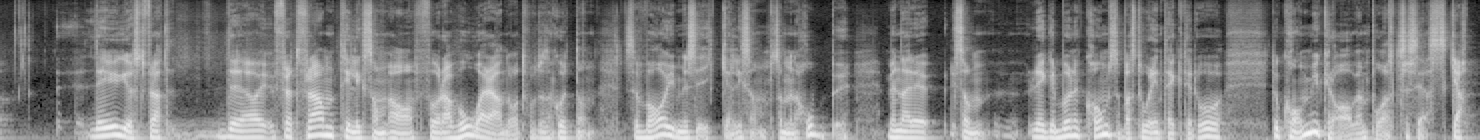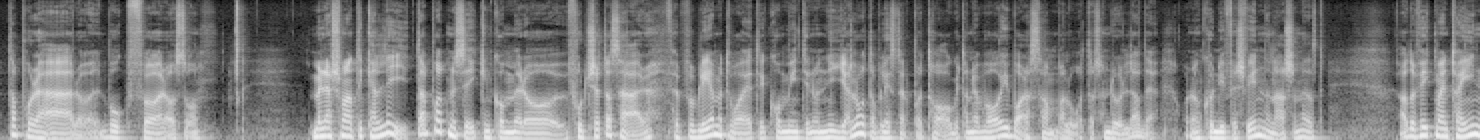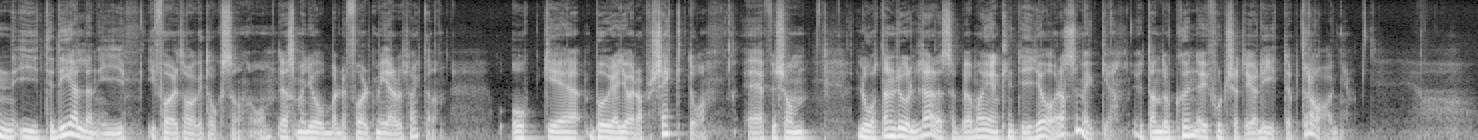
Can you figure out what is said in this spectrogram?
det är ju just för att det, för att fram till liksom, ja, förra våren då, 2017, så var ju musiken liksom som en hobby. Men när det liksom regelbundet kom så pass stora intäkter, då, då kom ju kraven på att, så att säga, skatta på det här och bokföra och så. Men eftersom man inte kan lita på att musiken kommer att fortsätta så här, för problemet var ju att det kom inte några nya låtar på listan på ett tag, utan det var ju bara samma låtar som rullade. Och de kunde ju försvinna när som helst ja, då fick man ta in IT-delen i, i företaget också. Då, det som man jobbade förut med arbetsmarknaden. Och eh, börja göra projekt då. Eh, eftersom låten rullade så behöver man egentligen inte göra så mycket. Utan då kunde vi fortsätta göra IT-uppdrag.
